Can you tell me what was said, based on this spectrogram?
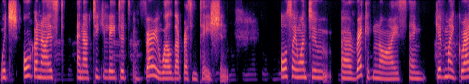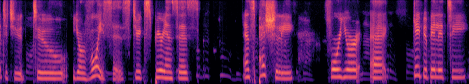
which organized and articulated very well that presentation. Also, I want to uh, recognize and give my gratitude to your voices, to experiences, and especially for your uh, capability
